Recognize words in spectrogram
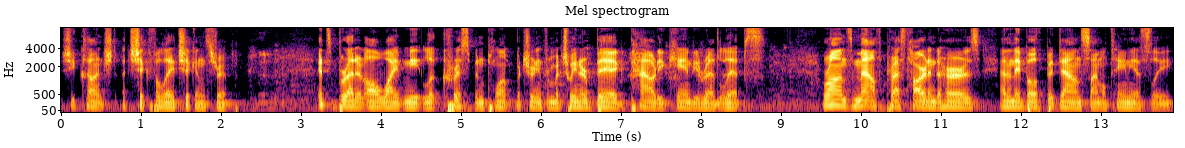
she clenched a Chick fil A chicken strip. Its breaded all white meat looked crisp and plump, protruding from between her big, pouty, candy red lips. Ron's mouth pressed hard into hers, and then they both bit down simultaneously,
